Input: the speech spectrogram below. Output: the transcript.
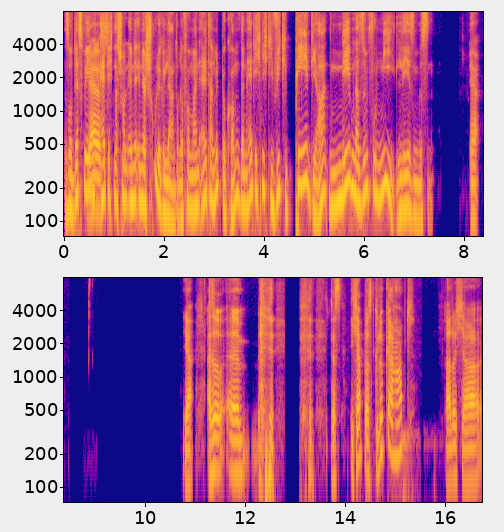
So, deswegen Ja, hätte ich das schon in der in der Schule gelernt oder von meinen Eltern mitbekommen, dann hätte ich nicht die Wikipedia neben 'ner Symphonie lesen müssen. Ja. Ja, also, ähm, das ich habe das Glück gehabt, dadurch ja,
